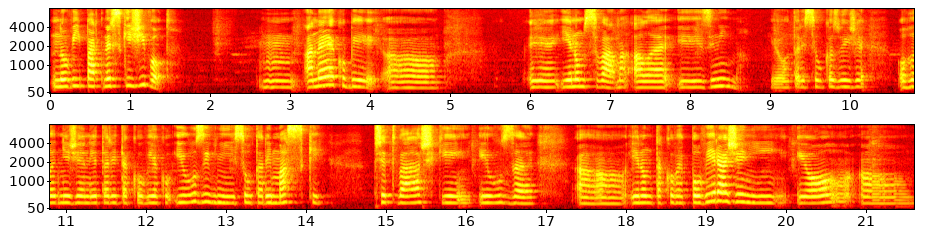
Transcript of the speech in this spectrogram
nový partnerský život. Hmm, a ne jakoby uh, jenom s váma, ale i s jinýma. Jo, tady se ukazuje, že ohledně žen je tady takový jako iluzivní, jsou tady masky, přetvářky, iluze, uh, jenom takové povyražení, jo, uh,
